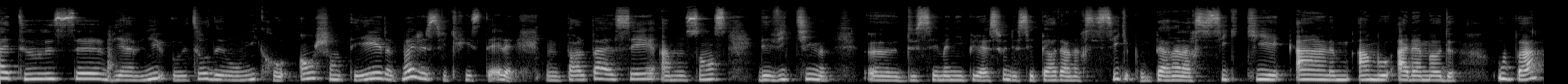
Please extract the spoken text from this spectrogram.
à tous, bienvenue autour de mon micro enchanté. Donc moi je suis Christelle. On ne parle pas assez, à mon sens, des victimes euh, de ces manipulations, de ces pervers narcissiques. Bon, pervers narcissique qui est un mot à la mode ou pas.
